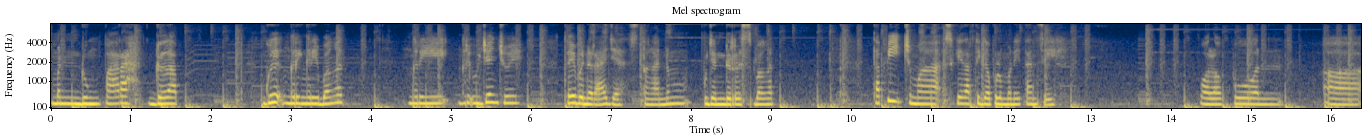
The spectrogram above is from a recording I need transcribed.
Mendung parah gelap. Gue ngeri ngeri banget ngeri ngeri hujan cuy. Tapi bener aja setengah enam hujan deres banget. Tapi cuma sekitar 30 menitan sih. Walaupun uh,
